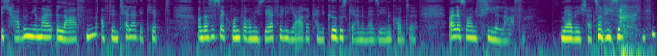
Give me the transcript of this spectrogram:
ich habe mir mal Larven auf den Teller gekippt. Und das ist der Grund, warum ich sehr viele Jahre keine Kürbiskerne mehr sehen konnte. Weil es waren viele Larven. Mehr will ich dazu nicht sagen.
